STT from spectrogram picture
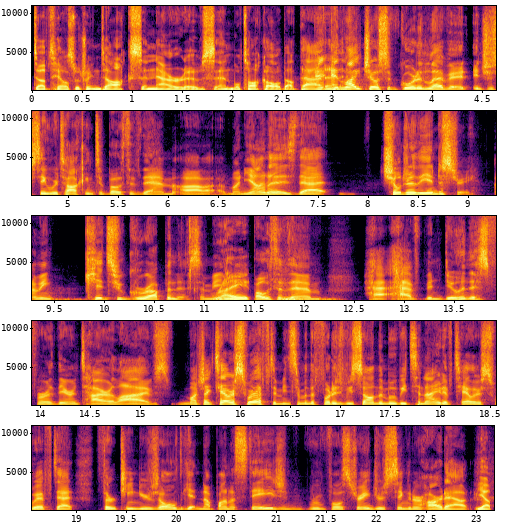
dovetails between docs and narratives, and we'll talk all about that. And, and like Joseph Gordon-Levitt, interesting. We're talking to both of them. Uh, Manana is that children of the industry. I mean, kids who grew up in this. I mean, Right. both of them ha- have been doing this for their entire lives, much like Taylor Swift. I mean, some of the footage we saw in the movie tonight of Taylor Swift at 13 years old, getting up on a stage and room full of strangers singing her heart out. Yep.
